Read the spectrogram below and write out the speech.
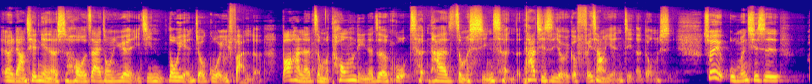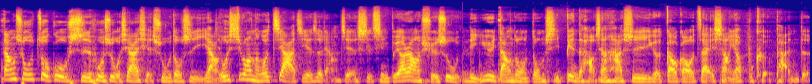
呃两千年的时候，在中医院已经都研究过一番了，包含了怎么通灵的这个过程，它是怎么形成的，它其实有一个非常严谨的东西。所以，我们其实。当初做故事，或是我现在写书，都是一样。我希望能够嫁接这两件事情，不要让学术领域当中的东西变得好像它是一个高高在上、要不可攀的。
